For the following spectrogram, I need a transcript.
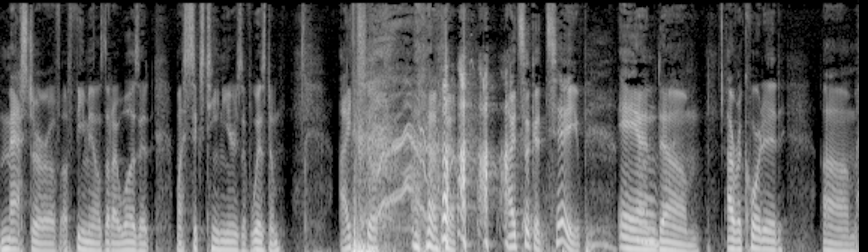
master of, of females that I was at my 16 years of wisdom, I took I took a tape and um, I recorded. Um,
